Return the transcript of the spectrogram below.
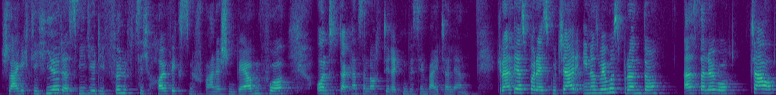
schlage ich dir hier das Video die 50 häufigsten spanischen Verben vor und da kannst du noch direkt ein bisschen weiter lernen. Gracias por escuchar y nos vemos pronto. Hasta luego. Ciao.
